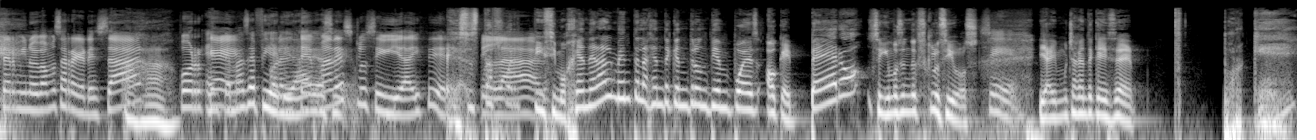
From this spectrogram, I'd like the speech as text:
terminó y vamos a regresar. Ajá. ¿Por qué? En temas de fidelidad Por el tema de exclusividad y fidelidad. Eso está Claro. fuertísimo. Generalmente la gente que entra un tiempo es, ok, pero seguimos siendo exclusivos. Sí. Y hay mucha gente que dice, ¿por qué?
